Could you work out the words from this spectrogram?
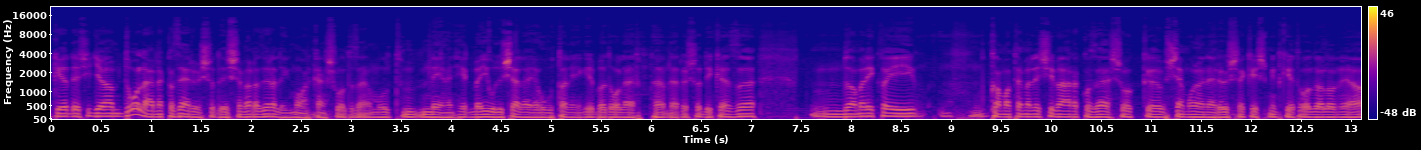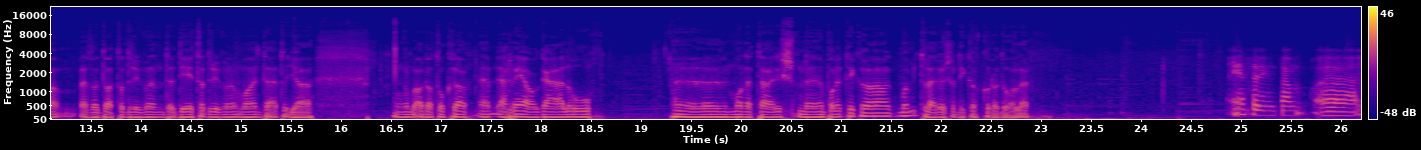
kérdés, így a dollárnak az erősödése, mert azért elég markáns volt az elmúlt néhány hétben, július eleje óta lényegében a dollár nem erősödik. Ez az amerikai kamatemelési várakozások sem olyan erősek, és mindkét oldalon ez a data-driven, data-driven van, tehát ugye a adatokra reagáló monetáris politika, mitől erősödik akkor a dollár? Én szerintem eh,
